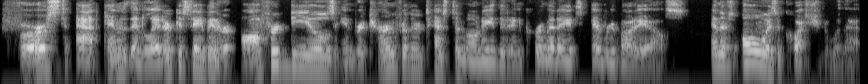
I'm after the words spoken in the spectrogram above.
First, Atkins, then later Kasabian are offered deals in return for their testimony that incriminates everybody else. And there's always a question with that.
